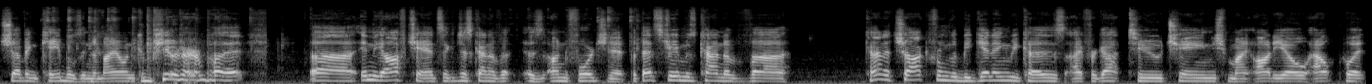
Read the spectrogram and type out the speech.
shoving cables into my own computer, but uh, in the off chance, it just kind of is unfortunate. But that stream was kind of. Uh, kind of chalked from the beginning because I forgot to change my audio output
